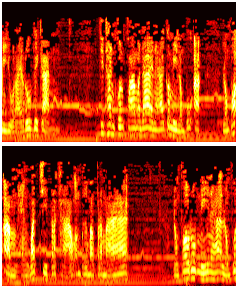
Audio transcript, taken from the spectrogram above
มีอยู่หลายรูปด้วยกัน ที่ท่านค้นคว้ามาได้นะฮะก็มีหลวงพ่ออะหลวงพ่ออ่ำแห่งวัดชีประขาวอำเภอบางประมาหลวงพ่อรูปนี้นะฮะหลวงพ่อ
